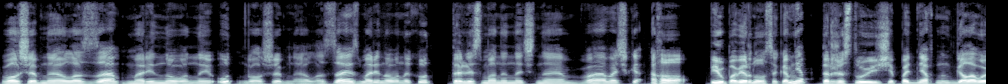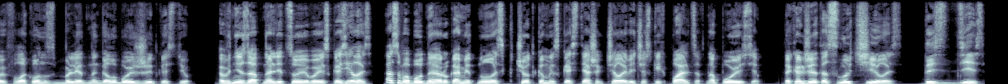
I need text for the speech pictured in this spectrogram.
Волшебная лоза, маринованный ут, волшебная лоза из маринованных ут, талисманы ночная бабочка. Ага, Пью повернулся ко мне, торжествующе подняв над головой флакон с бледно-голубой жидкостью. Внезапно лицо его исказилось, а свободная рука метнулась к четкам из костяшек человеческих пальцев на поясе. Да как же это случилось? Ты здесь,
